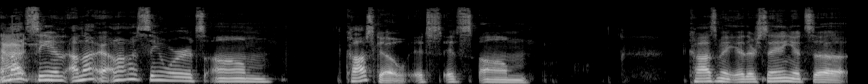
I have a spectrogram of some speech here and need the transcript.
I'm not seeing. I'm not. I'm not seeing where it's um Costco. It's it's um Cosmic. yeah, They're saying it's a,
